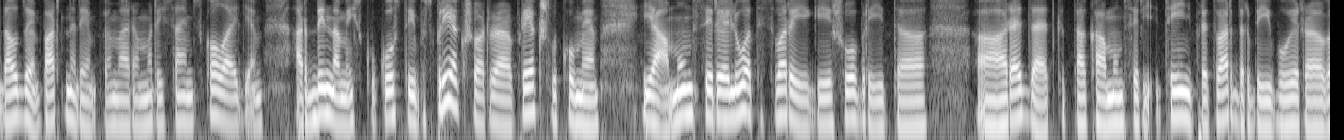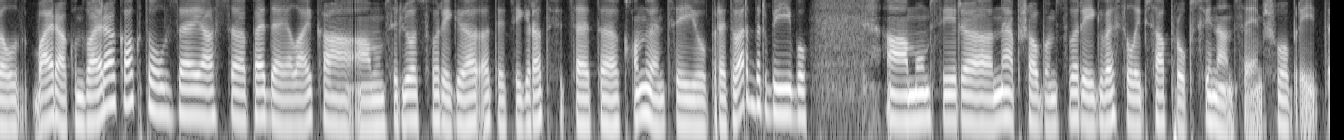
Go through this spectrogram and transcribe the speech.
daudziem partneriem, piemēram, arī saimnes kolēģiem, ar dinamisku kustību uz priekšu, ar uh, priekšlikumiem. Jā, mums ir ļoti svarīgi šobrīd uh, redzēt, ka tā kā mums ir cīņa pret vardarbību, ir vēl vairāk un vairāk aktualizējās pēdējā laikā. Mums ir ļoti svarīgi attiecīgi ratificēt konvenciju pret vardarbību. Mums ir neapšaubami svarīgi veselības aprūpas finansējums šobrīd.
